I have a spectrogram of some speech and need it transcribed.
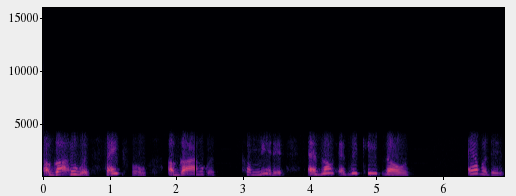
a God who is faithful, a God who is committed, as long as we keep those evidence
